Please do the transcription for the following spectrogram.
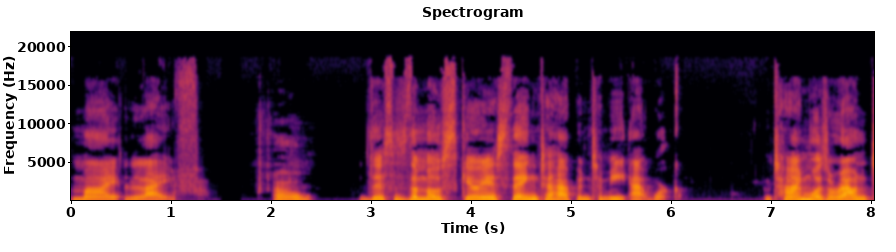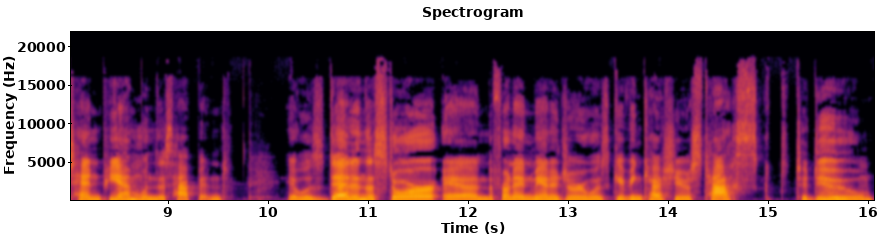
my life. Oh. This is the most scariest thing to happen to me at work. Time was around 10 p.m. when this happened. It was dead in the store, and the front end manager was giving cashiers tasks to do,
